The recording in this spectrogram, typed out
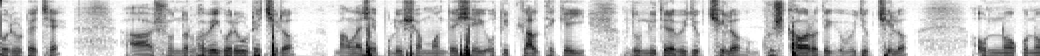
গড়ে উঠেছে। সুন্দরভাবেই গড়ে উঠেছিল। বাংলাদেশের পুলিশ সম্বন্ধে সেই অতীতকাল থেকেই দুর্নীতির অভিযোগ ছিল, ঘুষ খাওয়ার অভিযোগ ছিল। অন্য কোনো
